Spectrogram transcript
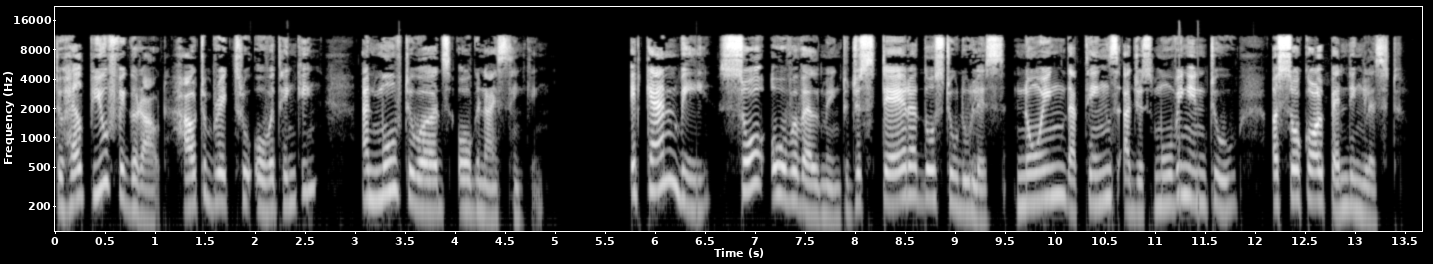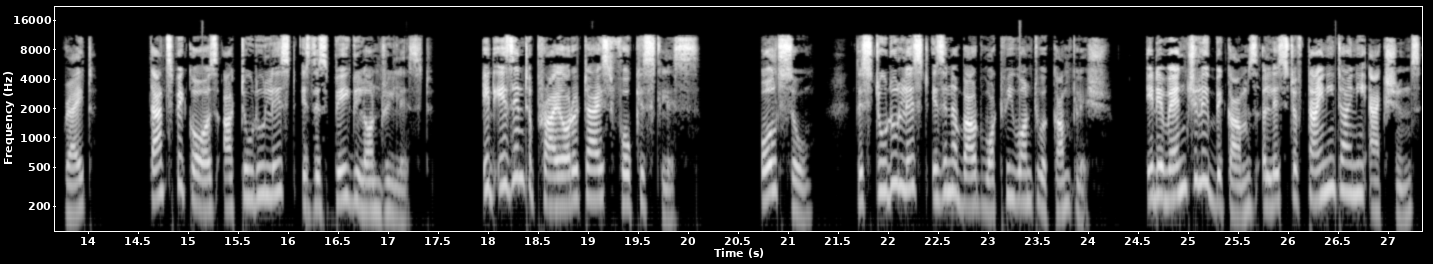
to help you figure out how to break through overthinking and move towards organized thinking. It can be so overwhelming to just stare at those to do lists, knowing that things are just moving into a so called pending list, right? That's because our to do list is this big laundry list. It isn't a prioritized, focused list. Also, this to do list isn't about what we want to accomplish. It eventually becomes a list of tiny, tiny actions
